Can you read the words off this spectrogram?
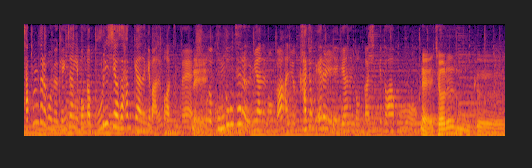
작품들을 보면 굉장히 뭔가 무리지어서 함께하는 게 많은 것 같은데 네. 뭔가 공동체를 의미하는 건가 아니면 가족 애를 얘기하는 건가 싶기도 하고 네, 저는 그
